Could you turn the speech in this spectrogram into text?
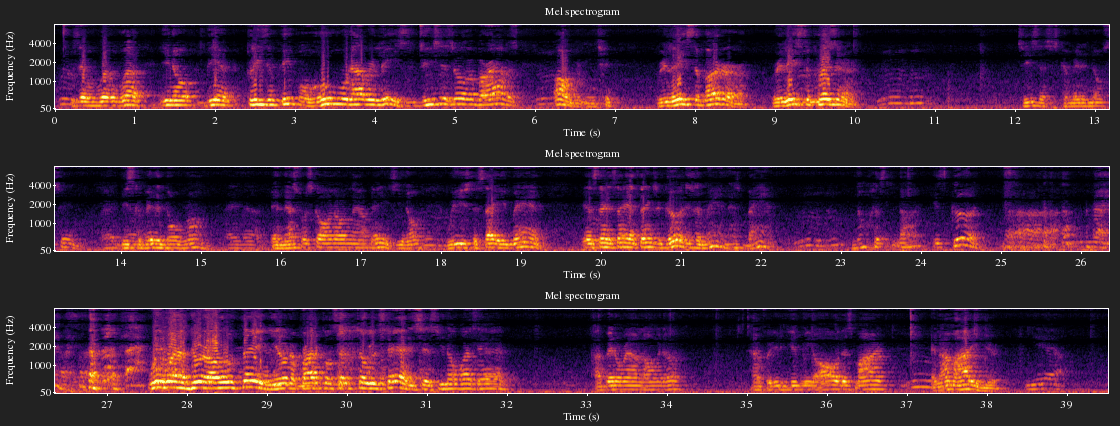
You say, well, well, you know, being pleasing people, who would I release? Jesus or Barabbas? Oh, release the murderer, release the prisoner. Mm-hmm. Jesus has committed no sin. Amen. He's committed no wrong. Amen. And that's what's going on nowadays, you know. We used to say, man, instead of saying things are good, he said, man, that's bad. Mm-hmm. No, it's not. It's good. we want to do our own thing. You know, the prodigal son told his dad, he says, you know what, dad? I've been around long enough. It's time for you to give me all that's mine, and I'm out of here. Yeah.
